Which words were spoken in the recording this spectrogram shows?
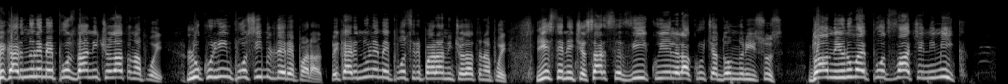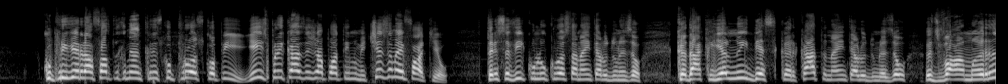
pe care nu le mai poți da niciodată înapoi. Lucruri imposibil de reparat, pe care nu le mai poți repara niciodată înapoi. Este necesar să vii cu ele la crucea Domnului Isus. Doamne, eu nu mai pot face nimic cu privire la faptul că mi-am crescut prost copiii. Ei plecați deja poate în lume. Ce să mai fac eu? Trebuie să vii cu lucrul ăsta înaintea lui Dumnezeu. Că dacă el nu-i descărcat înaintea lui Dumnezeu, îți va amărâ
